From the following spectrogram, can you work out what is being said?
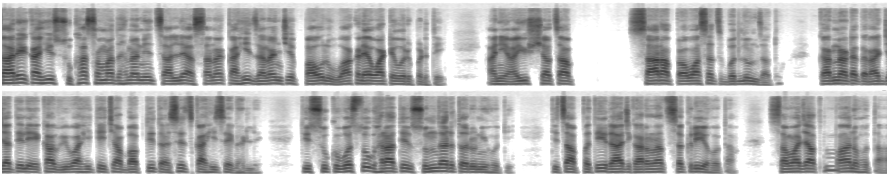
सारे काही सुखासमाधानाने चालले असताना काही जणांचे पाऊल वाकड्या वाटेवर पडते आणि आयुष्याचा सारा प्रवासच बदलून जातो. कर्नाटक राज्यातील एका विवाहितेच्या बाबतीत असेच काहीसे घडले. ती सुखवस्तू घरातील सुंदर तरुणी होती. तिचा पती राजकारणात सक्रिय होता. समाजात मान होता.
